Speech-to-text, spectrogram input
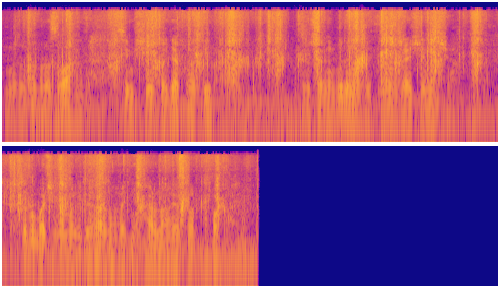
миру, добро злагоди. Всім ще й подякувати і, звичайно, будемо жити, незважаючи на що. До побачення, малі. Гарного дня, гарного вівторка. Пока.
